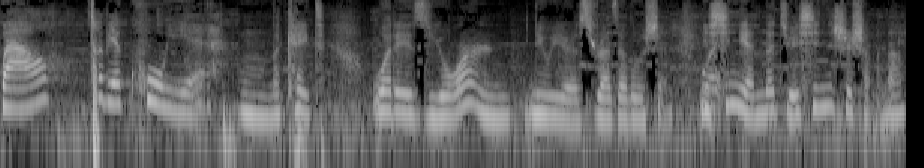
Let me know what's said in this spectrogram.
Wow，特别酷耶！嗯，那 Kate，What is your New Year's resolution？你新年的决心是什么呢？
